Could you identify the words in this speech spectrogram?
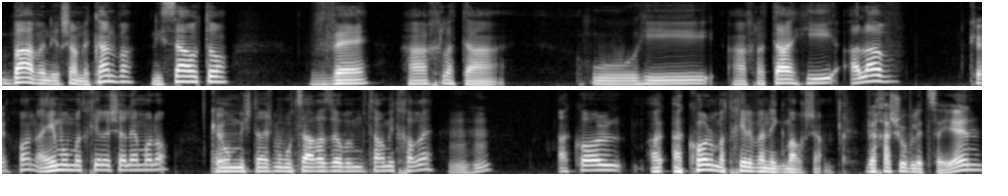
בא ונרשם לקנווה, ניסה אותו, וההחלטה הוא, היא, ההחלטה היא עליו. כן. נכון? האם הוא מתחיל לשלם או לא? כן. האם הוא משתמש במוצר הזה או במוצר מתחרה? מהמם. הכל, הכל מתחיל ונגמר שם. וחשוב לציין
